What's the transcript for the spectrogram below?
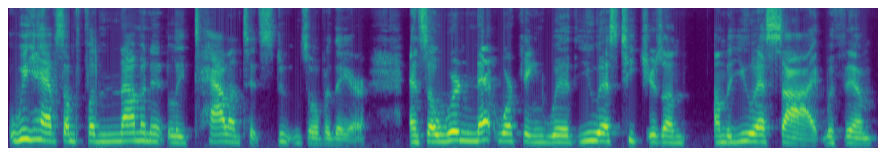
we have some phenomenally talented students over there. And so we're networking with U.S. teachers on on the US side with them.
